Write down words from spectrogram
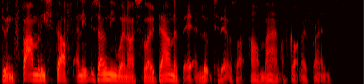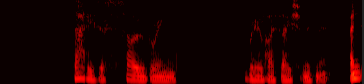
doing family stuff. And it was only when I slowed down a bit and looked at it, I was like, oh man, I've got no friends. That is a sobering realization, isn't it? And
